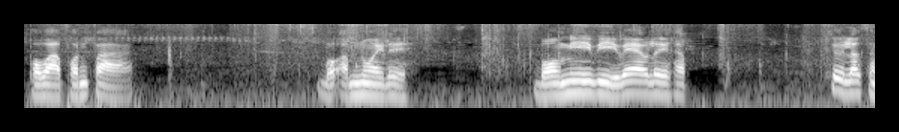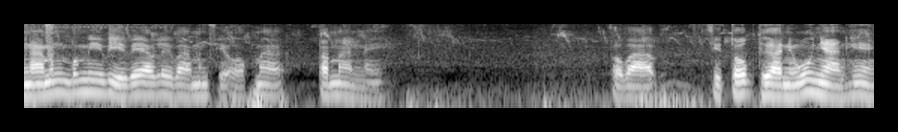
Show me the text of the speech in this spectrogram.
เพราะว่าฝนฟ้าบ่อำนวยเลยบ่มีวี่แววเลยครับ คือลักษณะมันบ่มีวีแววเลยว่ามันสิออกมาประมาณไหน เพราะว่าสิตกเถื่อนี่อู้ยางแห้ง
